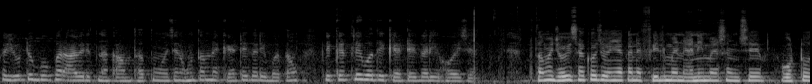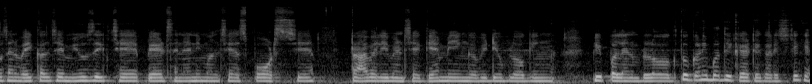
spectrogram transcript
તો યુટ્યુબ ઉપર આવી રીતના કામ થતું હોય છે અને હું તમને કેટેગરી બતાવું કે કેટલી બધી કેટેગરી હોય છે. તો તમે જોઈ શકો છો અહીંયા કને ફિલ્મ એન્ડ એનિમેશન છે ઓટોસ એન્ડ વ્હીકલ છે મ્યુઝિક છે પેટ્સ એન્ડ એનિમલ છે સ્પોર્ટ્સ છે ટ્રાવેલ ઇવેન્ટ છે gaming video blogging people and blog તો ઘણી બધી કેટેગરી છે, ઠીક છે?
